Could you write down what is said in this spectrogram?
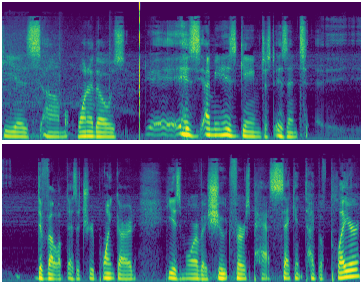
he is um, one of those. His, I mean, his game just isn't developed as a true point guard. He is more of a shoot first, pass second type of player.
